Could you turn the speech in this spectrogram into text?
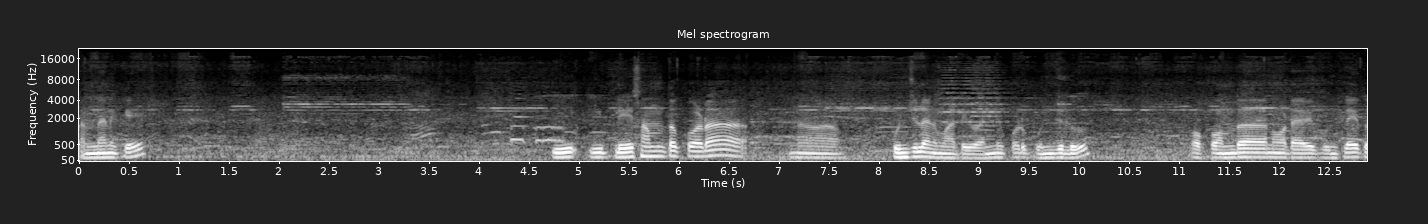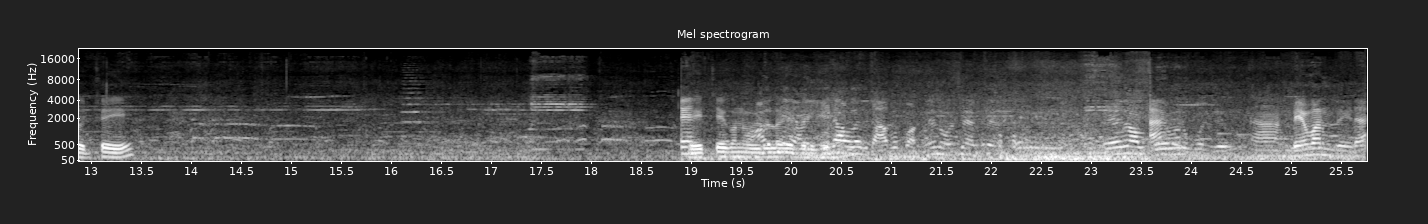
పందానికి ఈ ఈ ప్లేస్ అంతా కూడా పుంజులు అనమాట ఇవన్నీ కూడా పుంజులు. ఒక వంద నూట యాభై పుంజులు అయితే వచ్చాయి. వెయిట్ చేయకుండా వీడియోలో భీమవరం బ్రీడా?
